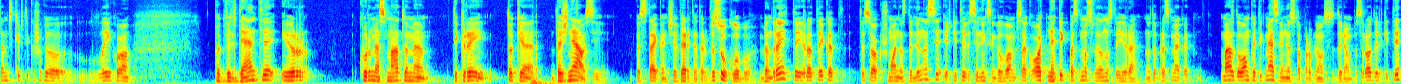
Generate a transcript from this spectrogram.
tam skirti kažkokio laiko pagvildenti ir kur mes matome tikrai tokią dažniausiai pasitaikančią vertę tarp visų klubų bendrai, tai yra tai, kad tiesiog žmonės dalinasi ir kiti visi linksai galvojam ir sako, o ne tik pas mus vienus tai yra. Nu, ta prasme, kad mes galvom, kad tik mes vieni su to problemu susidurėm, pasirodo ir kiti.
